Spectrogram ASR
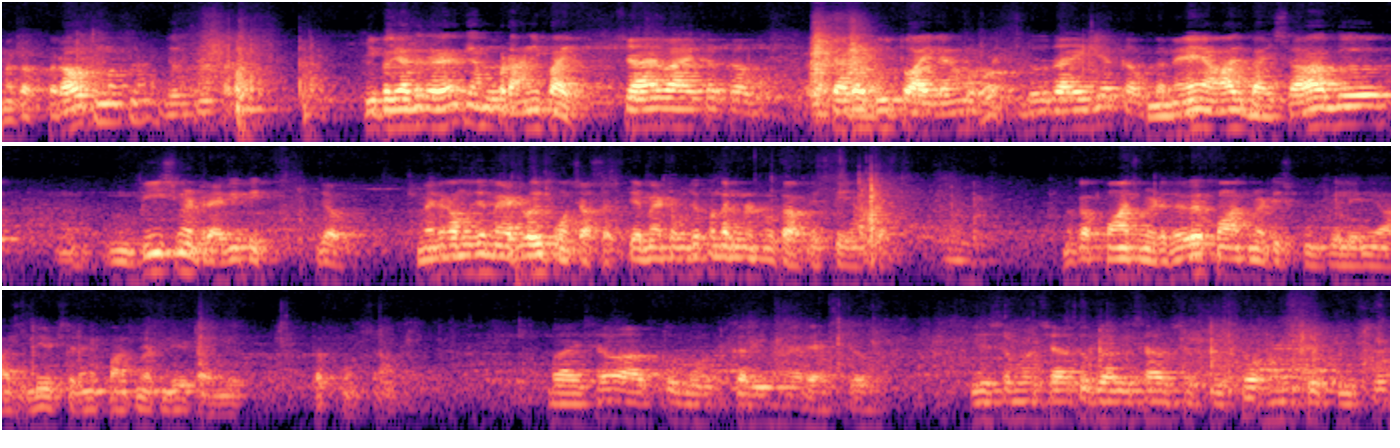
मैं कहा कराओ तुम अपना जो तुम्हें कराओ दीपक यादव कह रहा है कि हम पढ़ा नहीं पाए। चाय वाय का कब? बेचारा दूध तो आएगा हमारे दूध आएगा कब? मैं आज भाई साहब बीस मिनट रह गई थी जब। मैंने कहा मुझे मेट्रो ही पहुँचा सकती है मेट्रो मुझे पंद्रह मिनट में देती है यहाँ पर। मैं कहा पाँच मिनट दे पाँच मिनट स्कूल के लेंगे आज लेट चलेंगे पाँच मिनट लेट आएँगे तब पहुँचा भाई साहब आप तो बहुत करीब में रहते हो। ये समस्या तो गाली साहब से पूछो हमसे पूछो।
